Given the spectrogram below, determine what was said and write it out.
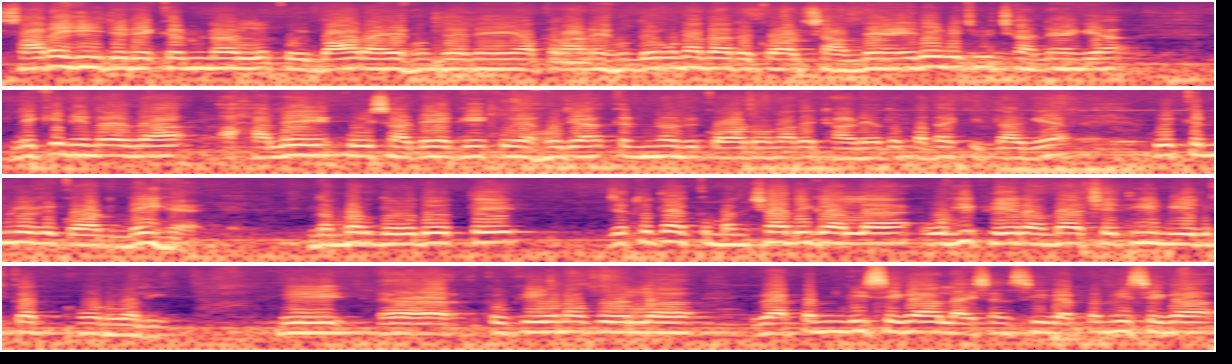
ਸਾਰੇ ਹੀ ਜਿਹੜੇ ਕ੍ਰਿਮੀਨਲ ਕੋਈ ਬਾਹਰ ਆਏ ਹੁੰਦੇ ਨੇ ਜਾਂ ਪੁਰਾਣੇ ਹੁੰਦੇ, ਉਹਨਾਂ ਦਾ ਰਿਕਾਰਡ ਛਾਣਦੇ ਆ ਇਹਦੇ ਵਿੱਚ ਵੀ ਛਾਣਿਆ ਗਿਆ। ਲੇਕਿਨ ਇਹਨਾਂ ਦਾ ਹਾਲੇ ਕੋਈ ਸਾਡੇ ਅੱਗੇ ਕੋਈ ਇਹੋ ਜਿਹਾ ਕ੍ਰਿਮੀਨਲ ਰਿਕਾਰਡ ਉਹਨਾਂ ਦੇ ਥਾਣਿਆਂ ਤੋਂ ਪਤਾ ਕੀਤਾ ਗਿਆ, ਕੋਈ ਕ੍ਰਿਮੀਨਲ ਰਿਕਾਰਡ ਨਹੀਂ ਹੈ। ਨੰਬਰ 2 ਦੇ ਉੱਤੇ, ਜਿੱਥੋਂ ਤੱਕ ਮਨਸ਼ਾ ਦੀ ਗੱਲ ਹੈ, ਉਹੀ ਫੇਰ ਆਉਂਦਾ ਛੇਤੀ ਅਮੀਰ ਕਰ ਹੋਣ ਵਾਲੀ। ਵੀ ਕਿਉਂਕਿ ਉਹਨਾਂ ਕੋਲ ਵੈਪਨ ਵੀ ਸੀਗਾ ਲਾਇਸੈਂਸੀ ਵੈਪਨ ਵੀ ਸੀਗਾ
